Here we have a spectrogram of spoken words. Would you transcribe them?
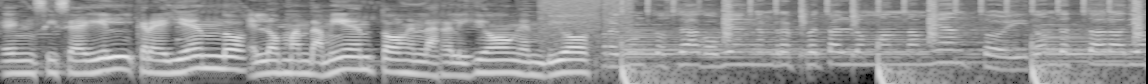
en si seguir creyendo en los mandamientos, en la religión, en Dios. Pregunto si hago bien en respetar los mandamientos y dónde estará Dios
